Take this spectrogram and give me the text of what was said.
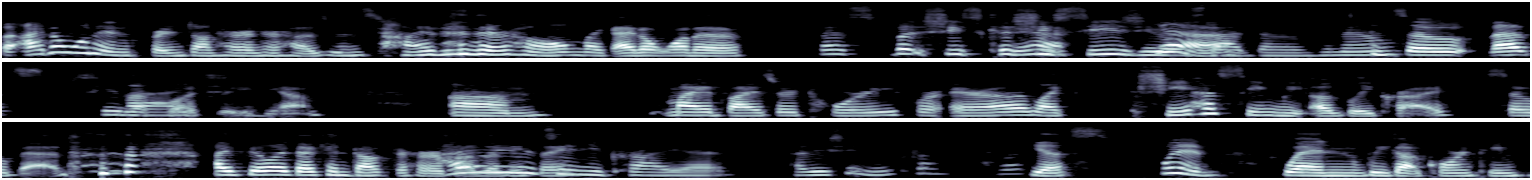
But I don't want to infringe on her and her husband's time in their home. Like I don't want to. That's but she's because Yeah. she sees you Yeah. as that though. You know. And so that's See that's that. Lexi. Yeah. Um, my advisor Tori for Era, like she has seen me ugly cry so bad. I feel like I can talk to her I about haven't even anything. seen you cry yet. Have you seen me cry? Yes, When? when we got quarantined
